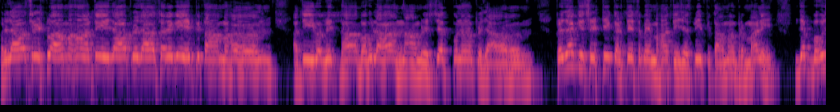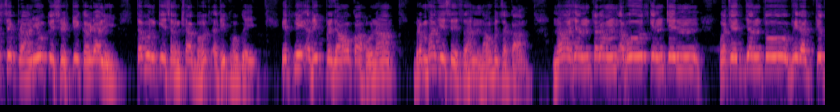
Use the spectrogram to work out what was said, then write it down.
प्रजा सृष्टवा महातेजा, प्रजा सर्गे पितामह। अतीव वृद्धा बहुला नामृश्यत पुनः प्रजा। प्रजा की सृष्टि करते समय महातेजस्वी पितामह ब्रह्मा ने जब बहुत से प्राणियों की सृष्टि कर डाली, तब उनकी संख्या बहुत अधिक हो गई। इतनी अधिक प्रजाओं का होना ब्रह्मा जी से सहन न हो सका। न ह्यंतरम अभूत किंचन क्वचित जंतुभिच्युत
